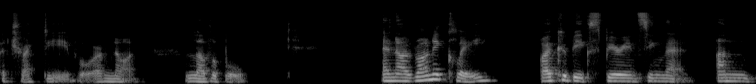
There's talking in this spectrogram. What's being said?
attractive or I'm not lovable. And ironically, I could be experiencing that un-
